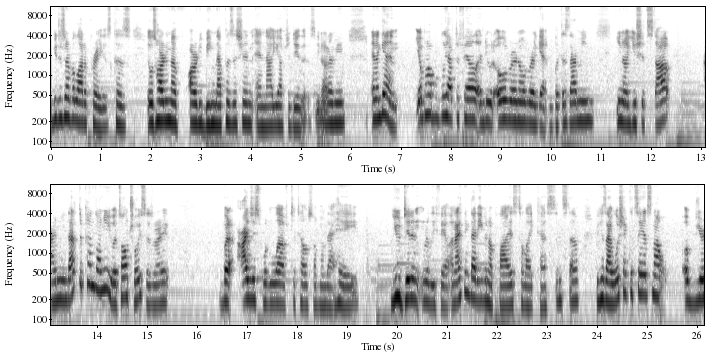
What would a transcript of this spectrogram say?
you deserve a lot of praise because it was hard enough already being that position and now you have to do this. You know what I mean? And again, you'll probably have to fail and do it over and over again. But does that mean, you know, you should stop? I mean, that depends on you. It's all choices, right? But I just would love to tell someone that, hey, you didn't really fail. And I think that even applies to like tests and stuff because I wish I could say it's not of your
